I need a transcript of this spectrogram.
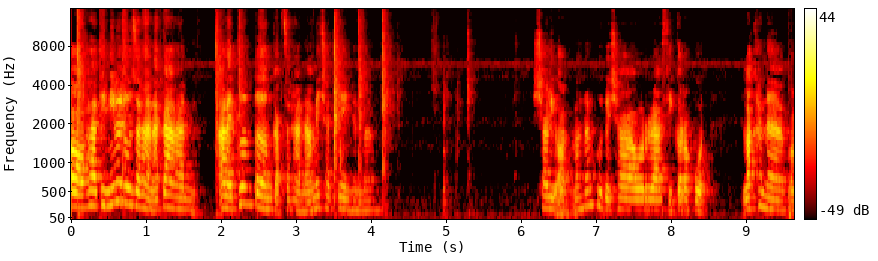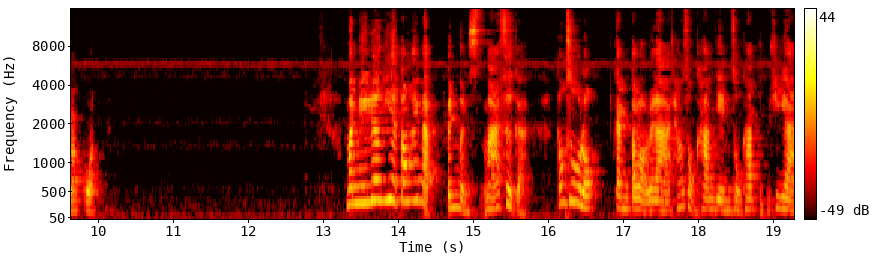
ต่อค่ะทีนี้มาดูสถานการณ์ อะไรเพิ่มเติมกับสถานะไม่ชัดเจนกันบ้าง ชาลิออตบางท่านคุยกับชาวราศีกรกฎลัคนากรกฎมันมีเรื่องที่จะต้องให้แบบเป็นเหมือนม้าศึกอะต้องสู้รบกันตลอดเวลาทั้งสงครามเย็นสงครามจิตวิทยา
